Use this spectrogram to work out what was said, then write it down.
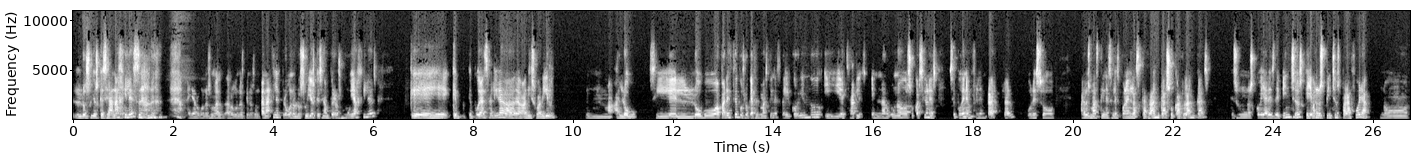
los suyos que sean ágiles, hay algunos, más, algunos que no son tan ágiles, pero bueno, los suyos que sean perros muy ágiles que, puedan salir a, disuadir mm, al lobo. Si el lobo aparece, pues lo que hace el mastín es salir corriendo y echarles. En algunas ocasiones se pueden enfrentar, claro, por eso a los mastines se les ponen las carrancas o carlancas, que son unos collares de pinchos que llevan los pinchos para afuera. No,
